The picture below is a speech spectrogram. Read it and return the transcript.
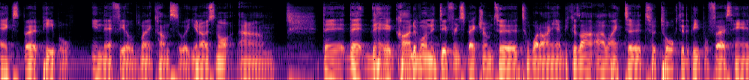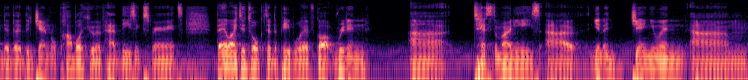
expert people in their field when it comes to it. You know, it's not. Um, they're, they're, they're kind of on a different spectrum to, to what I am because I, I like to, to talk to the people firsthand, the, the general public who have had these experience. They like to talk to the people who have got written uh, testimonies, uh, you know, genuine um,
